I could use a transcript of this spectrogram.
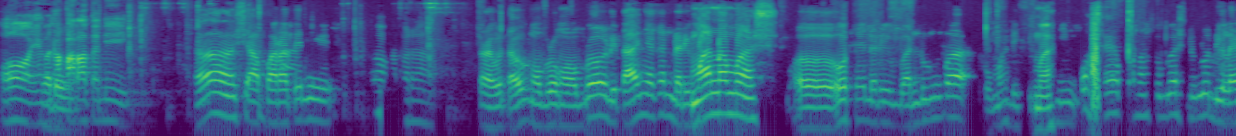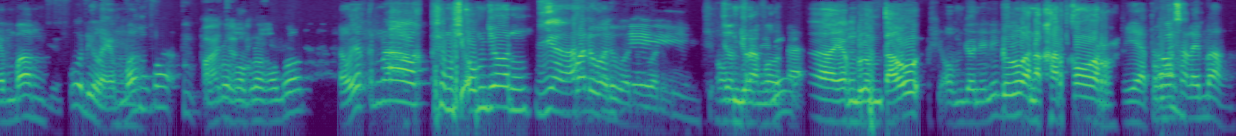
Oh, yang Waduh. aparat tadi. Ah, si aparat ini Aparat. tahu-tahu ngobrol-ngobrol ditanya kan dari mana mas Eh, oh saya dari Bandung pak rumah di Cimahi wah saya pernah tugas dulu di Lembang oh di Lembang pak Pak John. ngobrol-ngobrol-ngobrol tahu ya kenal sama si Om John Iya. Waduh, waduh, waduh, waduh. Si John Om John ini Travolta. eh, yang belum tahu si Om John ini dulu anak hardcore Iya, penguasa Lembang.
